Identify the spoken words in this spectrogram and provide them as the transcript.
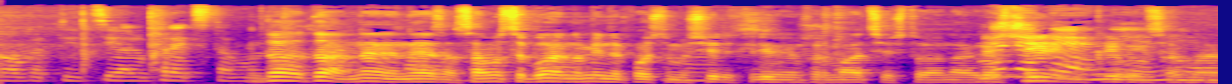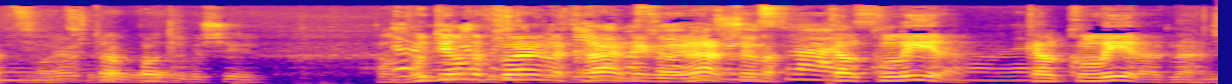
bogati cijelu predstavu. Da, da, ne, ne, ne znam, samo se bojim da mi ne počnemo širiti krive informacije, što je onak... Ne ne, širimo ne, krivu ne, ne, ne. potrebe širiti. Budi onda na kraju, interpretiramo nego, sve znaš, određene ono, stvari, kalkulira, samo, ove. Kalkulira, znaš.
